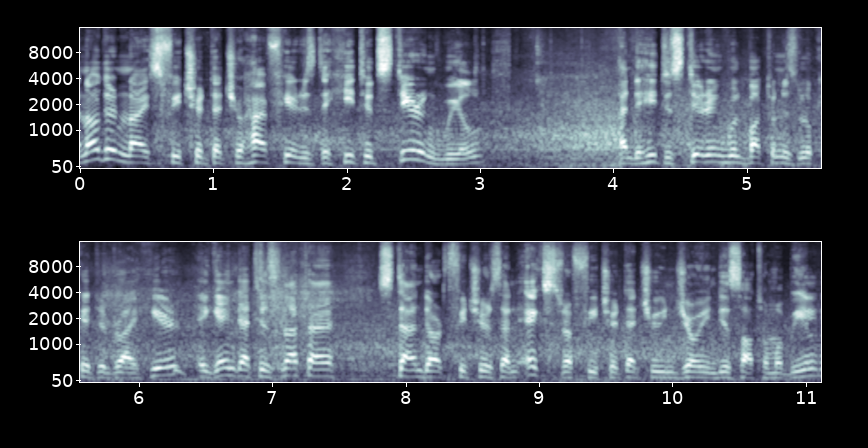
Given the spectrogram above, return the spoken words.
Another nice feature that you have here is the heated steering wheel. And the heated steering wheel button is located right here. Again, that is not a standard feature, it's an extra feature that you enjoy in this automobile.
